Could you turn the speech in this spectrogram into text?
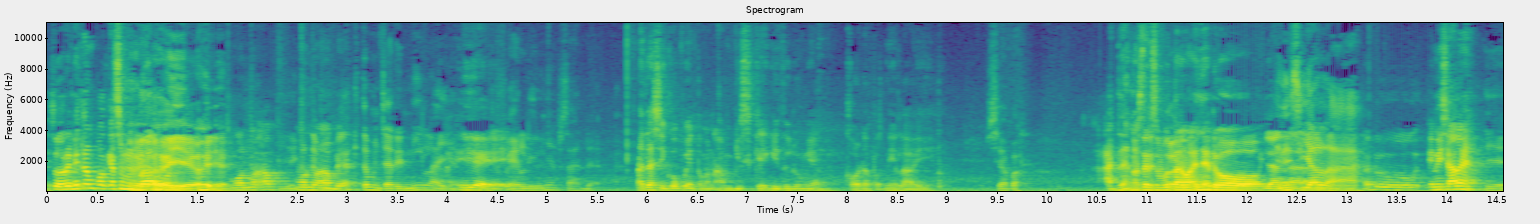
sorry ini kan podcast membangun. Oh, iya, oh, iya. Mohon maaf, Iya, mohon maaf ya. Kita mencari nilai ya. Iya, iya, iya. Value-nya harus ada. Ada sih gue punya teman ambis kayak gitu dong yang kalau dapat nilai. Siapa? Ada nggak usah disebut Oh, iya. namanya dong. Jangan. Inisial lah. Aduh, inisialnya. Iya.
